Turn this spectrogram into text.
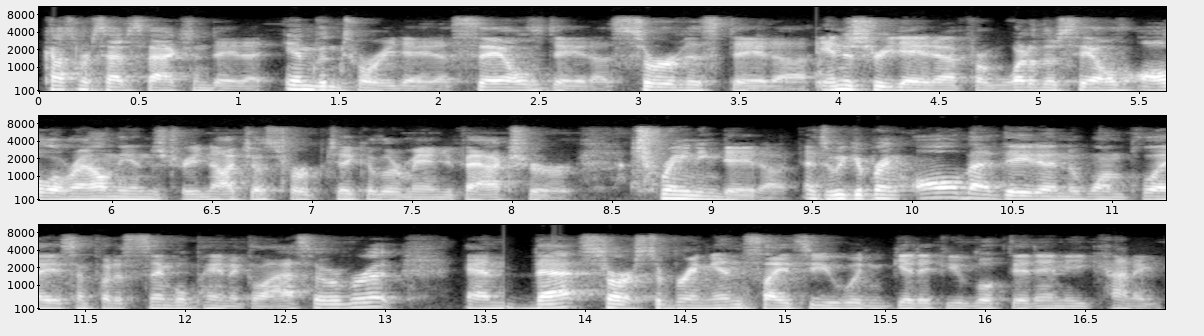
customer satisfaction data, inventory data, sales data, service data, industry data for what are the sales all around the industry, not just for a particular manufacturer, training data. And so we could bring all that data into one place and put a single pane of glass over it. And that starts to bring insights you wouldn't get if you looked at any kind of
